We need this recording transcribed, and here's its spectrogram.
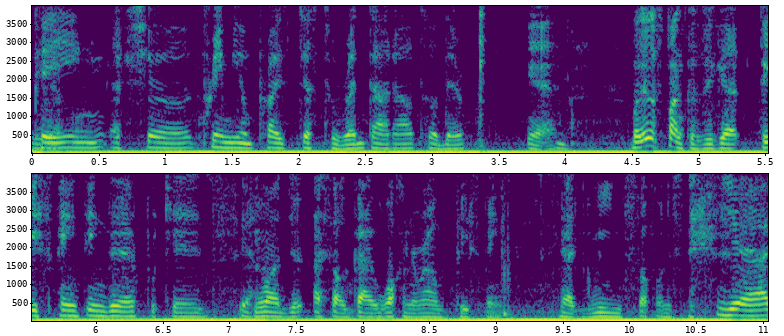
paying extra premium price just to rent that out. So they're Yeah. But it was fun because they got face painting there for kids. If you want, I saw a guy walking around with face paint. He had green stuff on his face. yeah, I,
